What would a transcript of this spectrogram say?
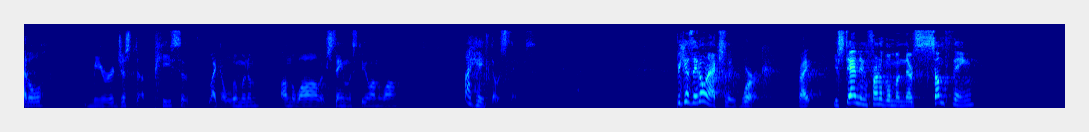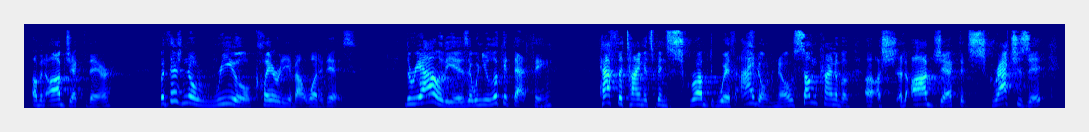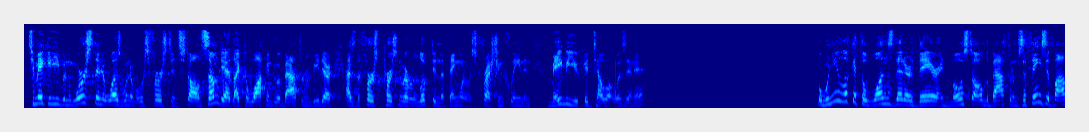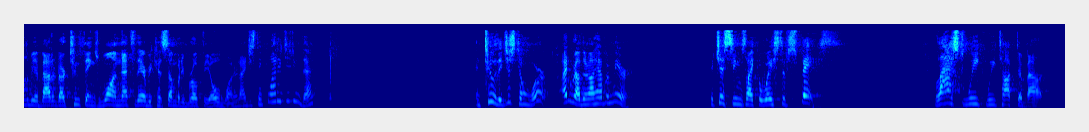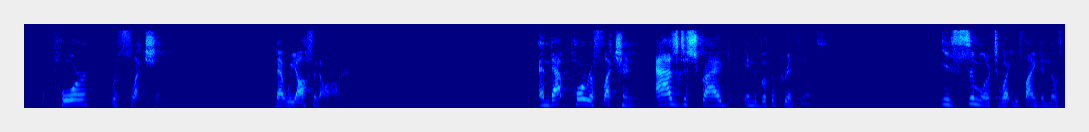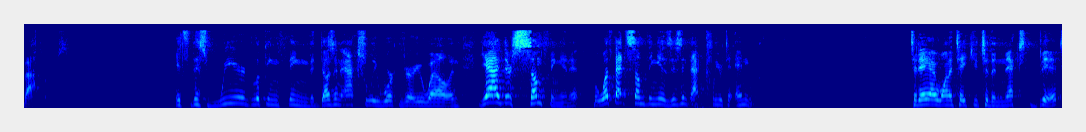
metal mirror, just a piece of like aluminum on the wall or stainless steel on the wall. I hate those things. Because they don't actually work, right? You stand in front of them and there's something of an object there, but there's no real clarity about what it is. The reality is that when you look at that thing, half the time it's been scrubbed with, I don't know, some kind of a, a, a, an object that scratches it to make it even worse than it was when it was first installed. Someday I'd like to walk into a bathroom and be there as the first person who ever looked in the thing when it was fresh and clean and maybe you could tell what was in it. But when you look at the ones that are there in most all the bathrooms, the things that bother me about it are two things. One, that's there because somebody broke the old one. And I just think, why did you do that? And two, they just don't work. I'd rather not have a mirror. It just seems like a waste of space. Last week we talked about the poor reflection that we often are. And that poor reflection, as described in the book of Corinthians, is similar to what you find in those bathrooms. It's this weird looking thing that doesn't actually work very well. And yeah, there's something in it, but what that something is isn't that clear to anyone. Today I want to take you to the next bit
